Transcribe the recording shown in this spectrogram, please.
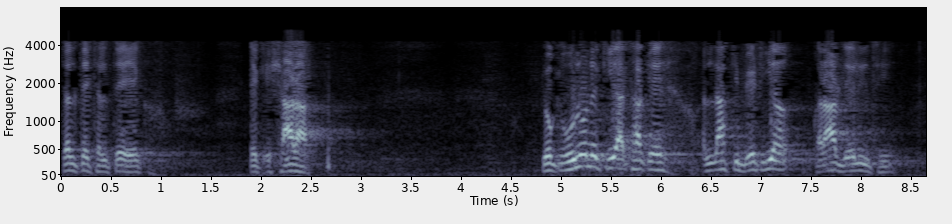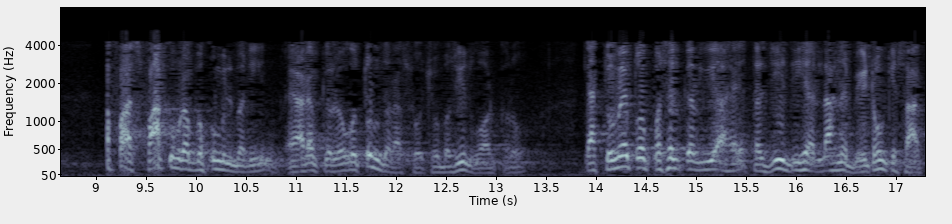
چلتے چلتے ایک ایک اشارہ جو کہ انہوں نے کیا تھا کہ اللہ کی بیٹیاں قرار دے لی تھی افاس فاکم رب کو بنی عرب کے لوگوں تم ذرا سوچو، مزید غور کرو۔ کیا تمہیں تو پسند کر لیا ہے، ترجیح دی ہے اللہ نے بیٹوں کے ساتھ؟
